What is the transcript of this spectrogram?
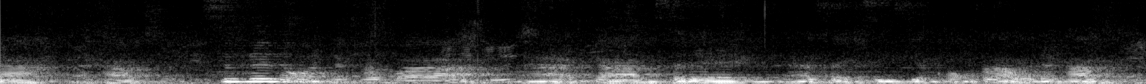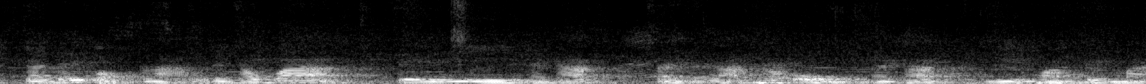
ยากนะครับ ซึ่งแน่นอนนะครับว่านะการแสดงนะแสงสีเสียงของเรานะครับ จะได้บอกกล่าวนะครับว่าเจดีย์นะครับแต่ละพระองค์นะครับ มีความเป็นมา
